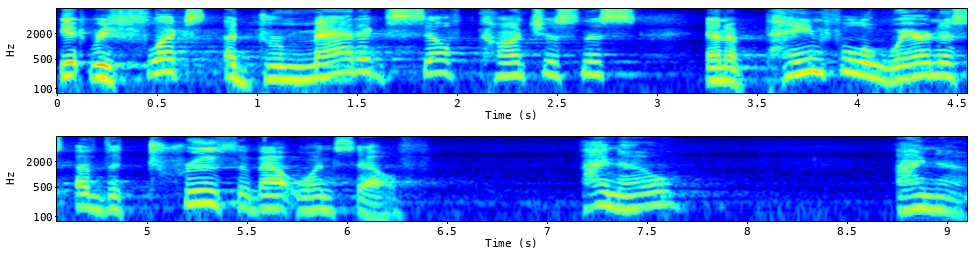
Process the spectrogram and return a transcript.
It reflects a dramatic self consciousness and a painful awareness of the truth about oneself. I know, I know.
